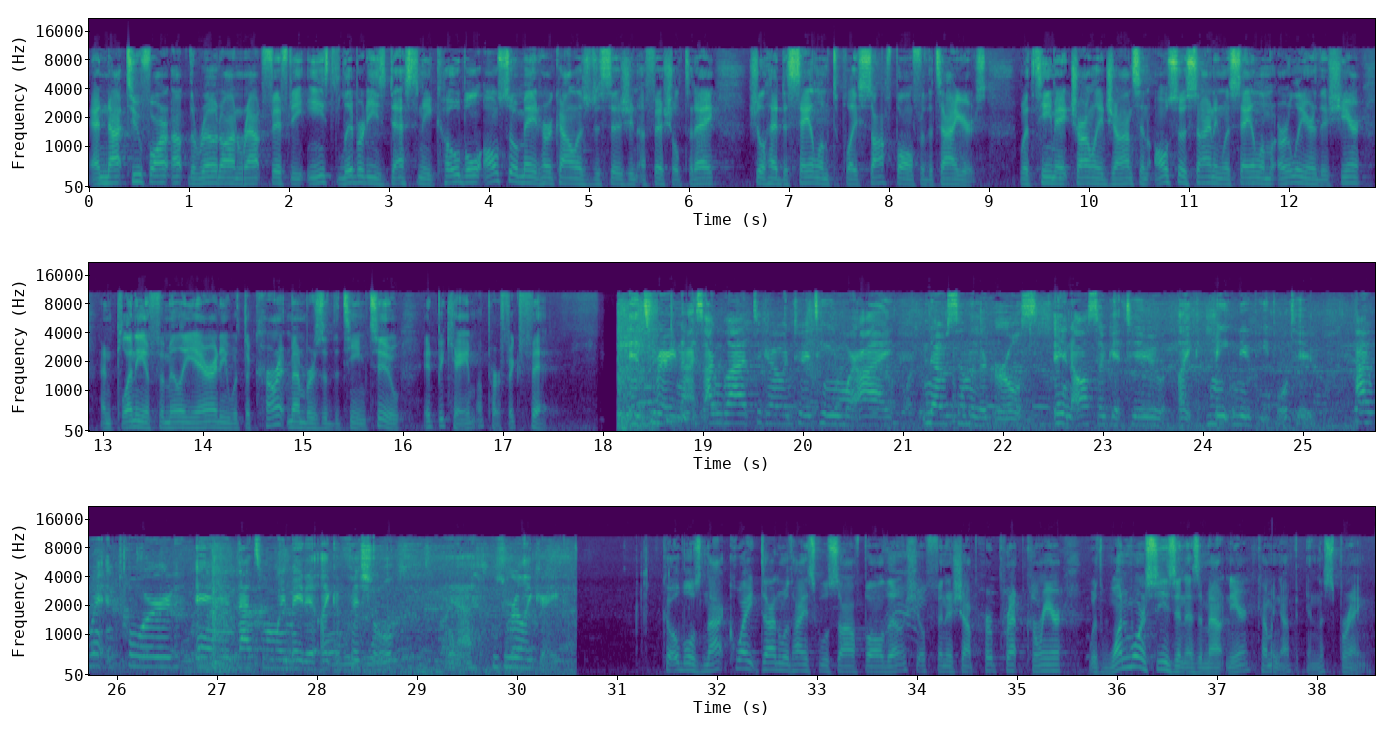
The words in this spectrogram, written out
And not too far up the road on Route 50 East, Liberty's Destiny Coble also made her college decision official today. She'll head to Salem to play softball for the Tigers. With teammate Charlie Johnson also signing with Salem earlier this year and plenty of familiarity with the current members of the team too, it became a perfect fit. It's very nice. I'm glad to go into a team where I know some of the girls and also get to like meet new people too. I went and toured and that's when we made it like official. Yeah, it was really great. Coble's not quite done with high school softball though. She'll finish up her prep career with one more season as a Mountaineer coming up in the spring.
